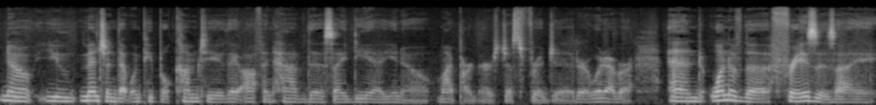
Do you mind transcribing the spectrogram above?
Now, you mentioned that when people come to you, they often have this idea, you know, my partner is just frigid or whatever. And one of the phrases I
